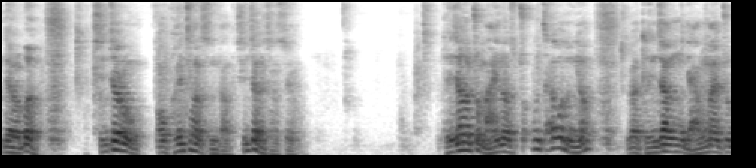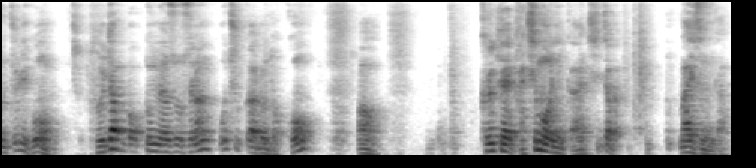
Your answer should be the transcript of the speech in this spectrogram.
네, 여러분. 진짜로, 어, 괜찮았습니다. 진짜 괜찮았어요. 된장을 좀 많이 넣어서 조금 짜거든요. 그러니까 된장 양만 좀 줄이고 불닭볶음면 소스랑 고춧가루 넣고 어 그렇게 같이 먹으니까 진짜 맛있습니다.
